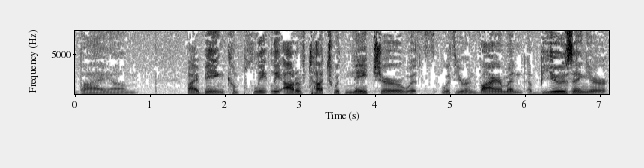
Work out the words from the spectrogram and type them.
by um, by being completely out of touch with nature, with with your environment, abusing your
